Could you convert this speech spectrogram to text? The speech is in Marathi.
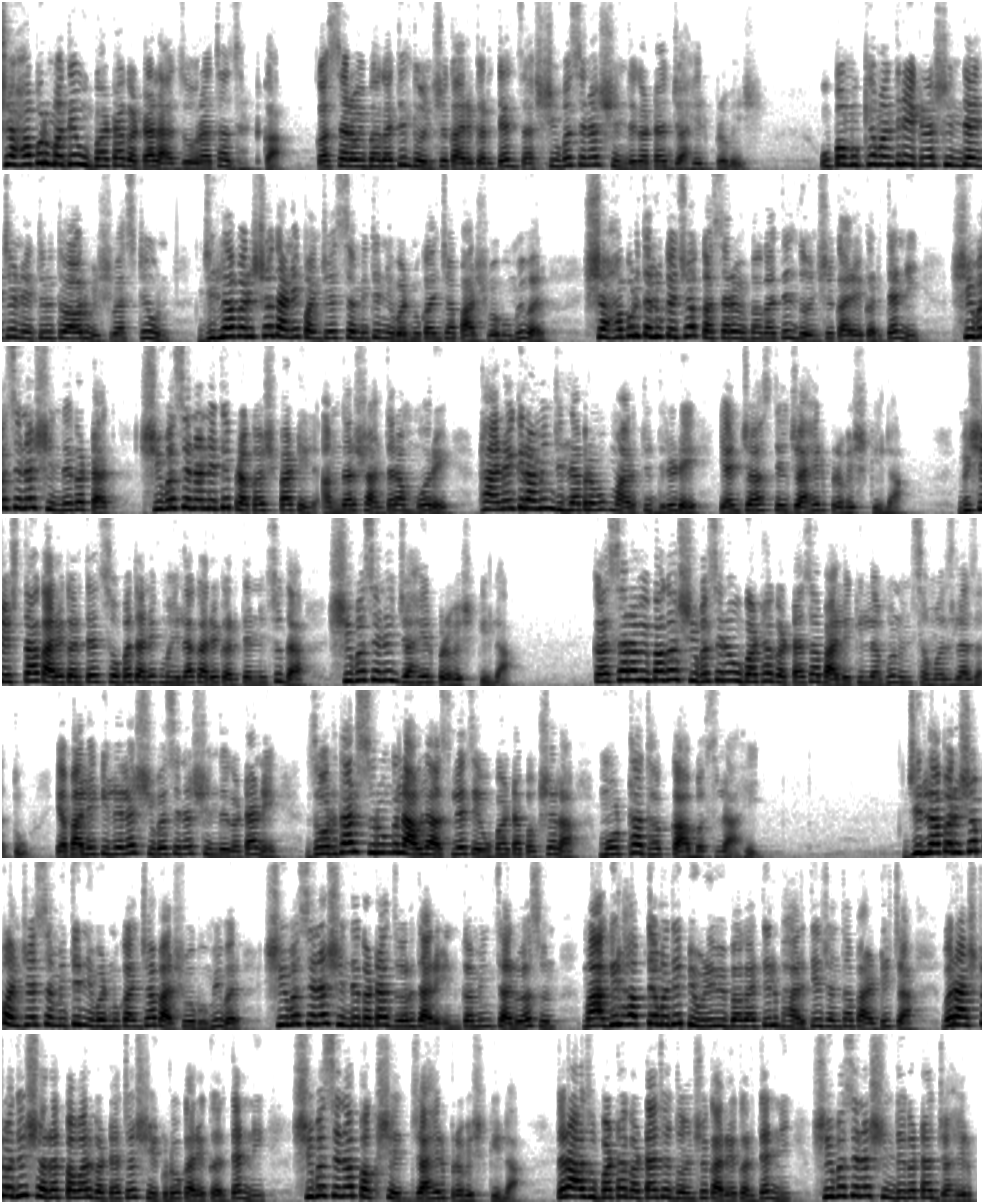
शहापूरमध्ये उभाटा गटाला जोराचा झटका. कसारा विभागातील दोनशे कार्यकर्त्यांचा शिवसेना शिंदे गटात जाहीर प्रवेश. उपमुख्यमंत्री एकनाथ शिंदे यांच्या नेतृत्वावर विश्वास ठेवून जिल्हा परिषद आणि पंचायत समिती निवडणुकांच्या पार्श्वभूमीवर शहापूर तालुक्याच्या कसारा विभागातील दोनशे कार्यकर्त्यांनी शिवसेना शिंदे गटात शिवसेना नेते प्रकाश पाटील आमदार शांताराम मोरे ठाणे ग्रामीण जिल्हाप्रमुख मारुती धिरडे यांच्या हस्ते जाहीर प्रवेश केला. विशेषतः कार्यकर्त्यांसोबत अनेक महिला कार्यकर्त्यांनी सुद्धा शिवसेनेत जाहीर प्रवेश केला. कसारा विभागात शिवसेना उबाठा गटाचा बालेकिल्ला म्हणून समजला जातो. या बालेकिल्ल्याला शिवसेना शिंदे गटाने जोरदार सुरुंग लावला असल्याचे उभाटा पक्षाला मोठा धक्का बसला आहे. जिल्हा परिषद पंचायत समिती निवडणुकांच्या पार्श्वभूमीवर शिवसेना शिंदे गटात जोरदार इन्कमिंग चालू असून मागील हप्त्यामध्ये पिवळी विभागातील भारतीय जनता पार्टीच्या व राष्ट्रवादी शरद पवार गटाच्या शेकडो कार्यकर्त्यांनी शिवसेना पक्षेत जाहीर प्रवेश केला. तर आज उबाठा गटाच्या दोनशे कार्यकर्त्यांनी शिवसेना शिंदे गटात जाहीर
